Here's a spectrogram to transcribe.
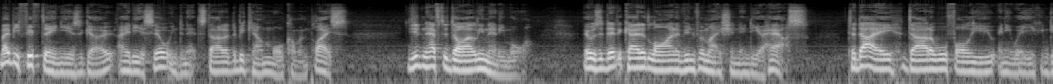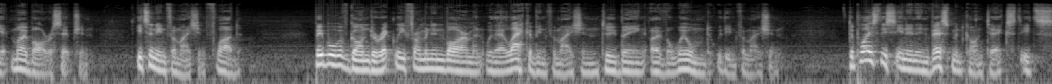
Maybe 15 years ago, ADSL internet started to become more commonplace. You didn't have to dial in anymore. There was a dedicated line of information into your house. Today, data will follow you anywhere you can get mobile reception. It's an information flood. People have gone directly from an environment with a lack of information to being overwhelmed with information. To place this in an investment context, it's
